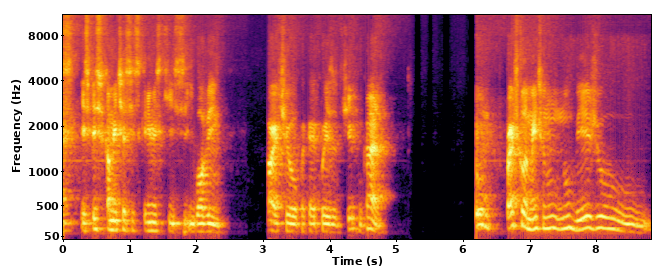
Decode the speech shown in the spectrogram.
mas especificamente esses crimes que envolvem morte ou qualquer coisa do tipo, cara, eu, particularmente, eu não, não vejo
